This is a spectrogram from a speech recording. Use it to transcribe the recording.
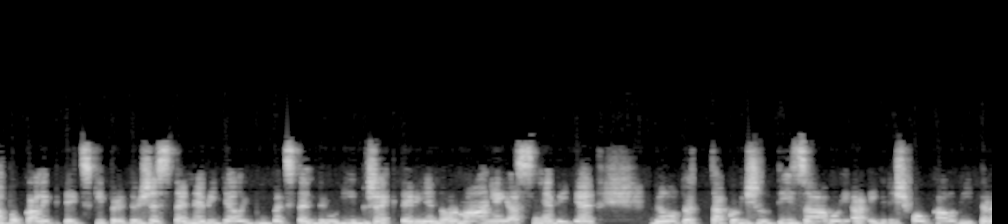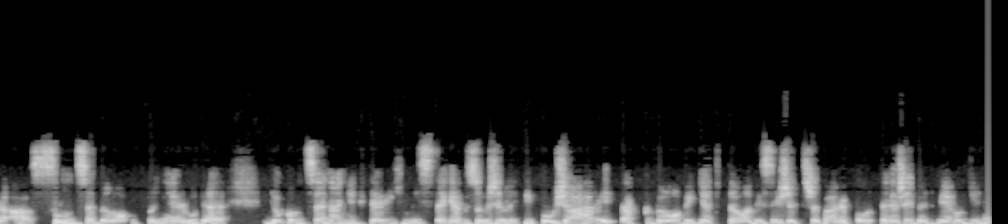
apokalypticky, protože jste neviděli vůbec ten druhý břeh, který je normálně jasně vidět. Bylo to takový žlutý závoj a i když foukal vítr a slunce bylo úplně rudé, dokonce na některých místech, jak zuřily ty požáry, tak bylo vidět v televizi, že třeba reportéři ve dvě hodiny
